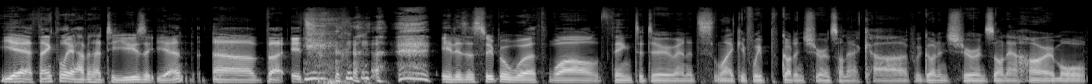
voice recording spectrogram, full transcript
Yeah, thankfully I haven't had to use it yet, uh, but it's it is a super worthwhile thing to do, and it's like if we've got insurance on our car, if we've got insurance on our home or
